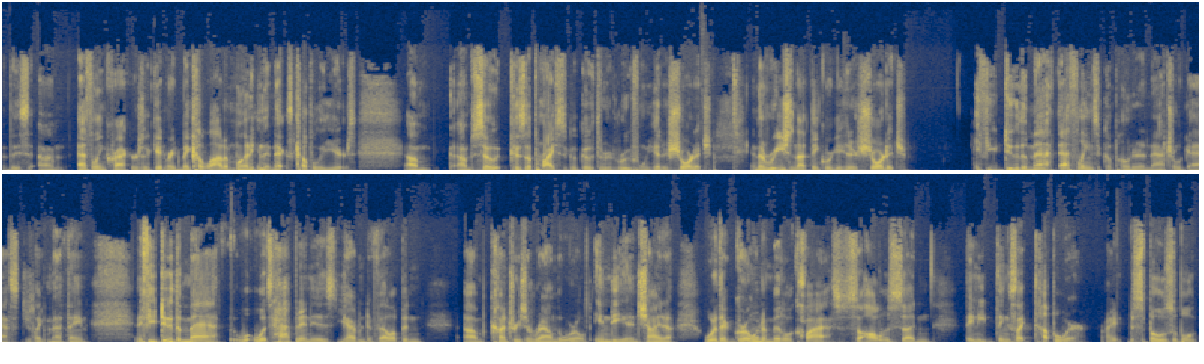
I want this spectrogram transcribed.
this um, ethylene crackers are getting ready to make a lot of money in the next couple of years. Um, um, so because the prices will go through the roof when we hit a shortage, and the reason I think we're going to hit a shortage. If you do the math, ethylene is a component of natural gas, just like methane. And if you do the math, what's happening is you have developing um, countries around the world, India and China, where they're growing a middle class. So all of a sudden, they need things like Tupperware, right? Disposable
